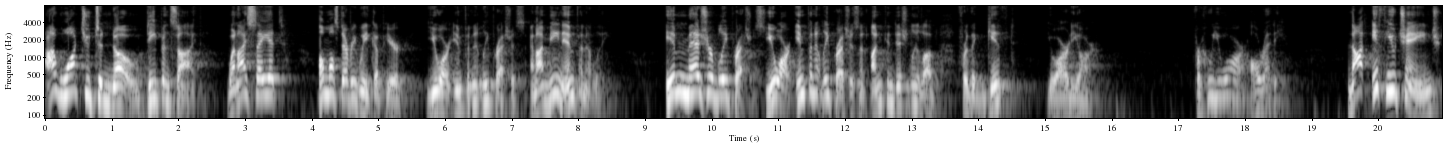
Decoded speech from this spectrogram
I, want you to know deep inside, when I say it almost every week up here, you are infinitely precious. And I mean infinitely, immeasurably precious. You are infinitely precious and unconditionally loved for the gift you already are, for who you are already. Not if you change,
